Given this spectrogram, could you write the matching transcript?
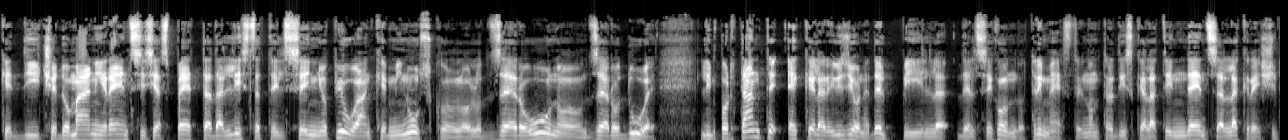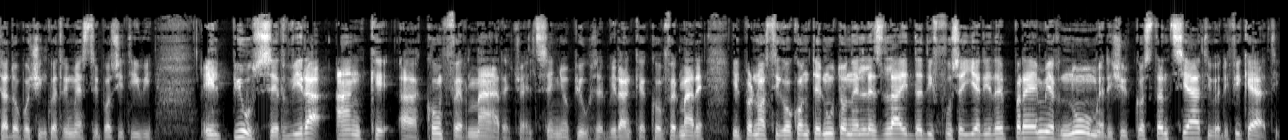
che dice domani Renzi si aspetta dall'Istat il segno più, anche minuscolo, lo 0,1, 0,2. L'importante è che la revisione del PIL del secondo trimestre non tradisca la tendenza alla crescita dopo cinque trimestri positivi. Il più servirà anche a confermare, cioè il segno più servirà anche a confermare il pronostico contenuto nelle slide diffuse ieri del Premier, numeri circostanziati, verificati,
